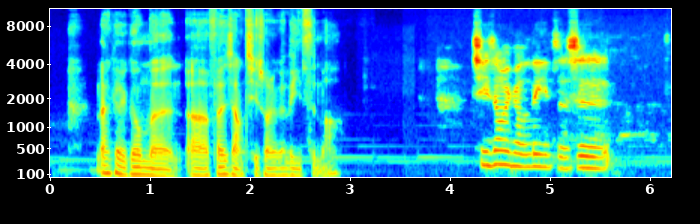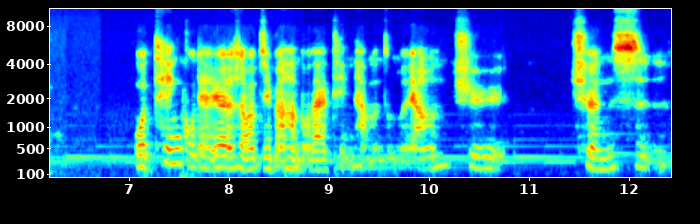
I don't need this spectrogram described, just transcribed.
那可以跟我们呃分享其中一个例子吗？其中一个例子是，我听古典乐的时候，基本上都在听他们怎么样去诠释。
